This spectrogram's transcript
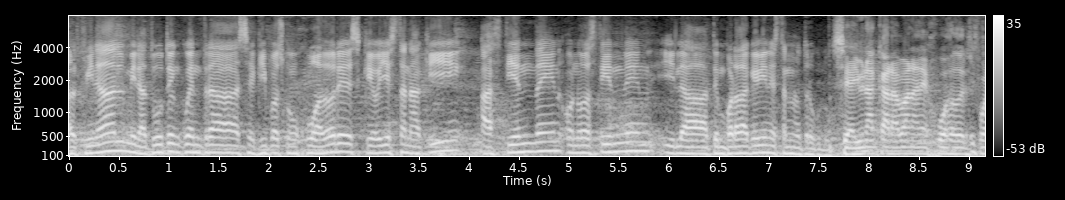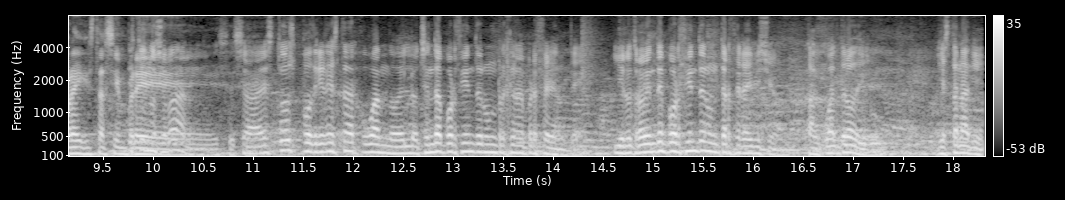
Al final, mira, tú te encuentras equipos con jugadores que hoy están aquí, ascienden o no ascienden y la temporada que viene están en otro club. Sí, hay una caravana de jugadores por ahí que está siempre. Estos no se van. Sí, sí. O sea, estos podrían estar jugando el 80% en un regional preferente y el otro 20% en un tercera división, tal cual te lo digo. Y están aquí.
